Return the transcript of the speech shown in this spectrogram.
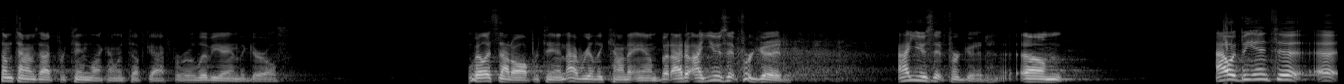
Sometimes I pretend like I'm a tough guy for Olivia and the girls. Well, it's not all pretend. I really kind of am, but I, I use it for good. I use it for good. Um, I would be into a,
